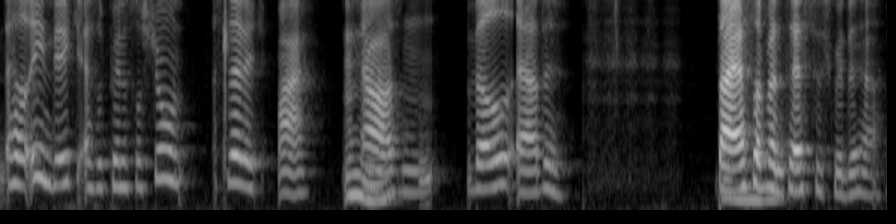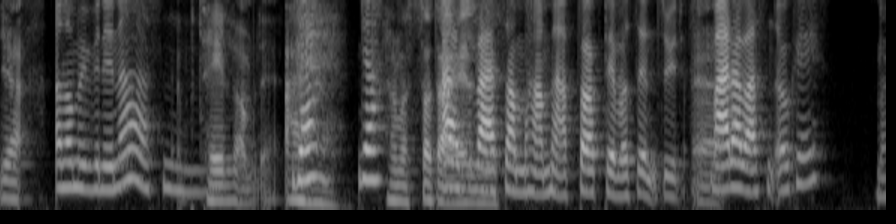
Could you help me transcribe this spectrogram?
jeg havde egentlig ikke, altså penetration, slet ikke mig. Mm-hmm. Mm. Jeg var sådan, hvad er det, der er så fantastisk ved det her? Ja, Og når mine veninder var sådan, jeg talte om det. Ej, Ja, ja. Han var så ej, dejlig. så var jeg sammen med ham her, fuck, det var sindssygt. Ja. Mig, der var sådan, okay, Nå,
